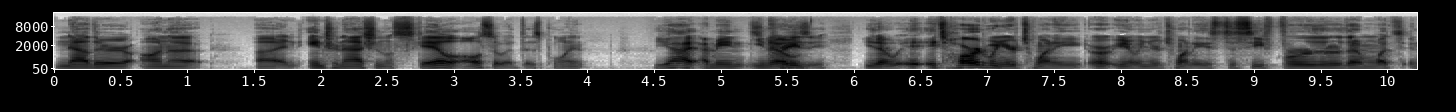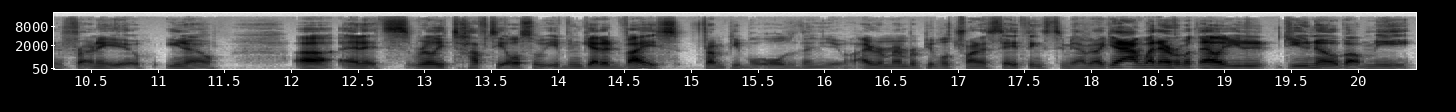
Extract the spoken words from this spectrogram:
now they're on a uh, an international scale also at this point. Yeah, I mean, you know, crazy. You know, it, it's hard when you're 20 or you know in your 20s to see further than what's in front of you. You know, uh, and it's really tough to also even get advice from people older than you. I remember people trying to say things to me. I'd be like, "Yeah, whatever. What the hell you do you know about me?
